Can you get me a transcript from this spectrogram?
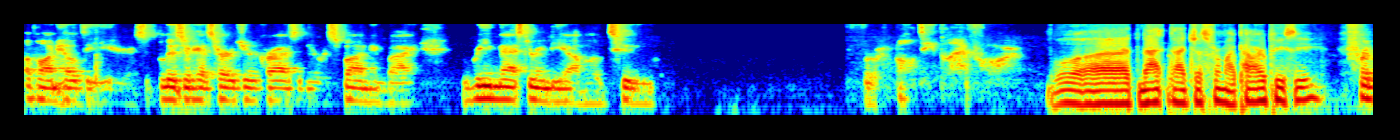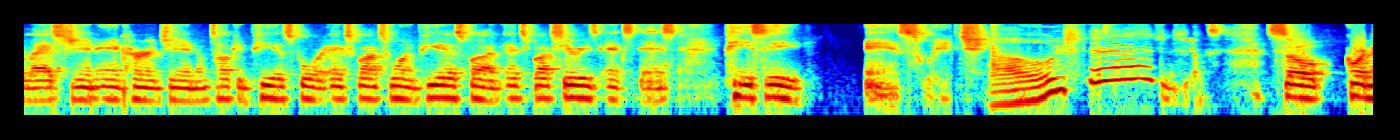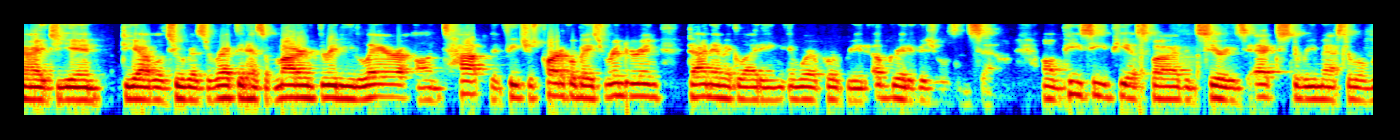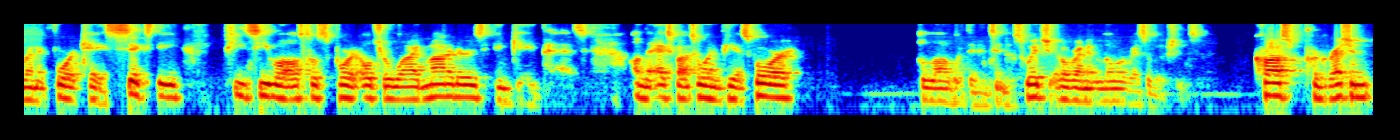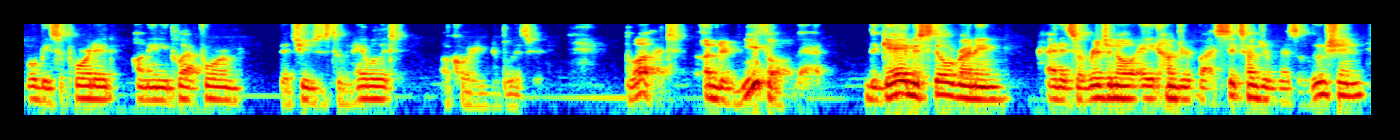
upon healthy ears. Blizzard has heard your cries and they're responding by remastering Diablo 2 for a multi-platform. What? Not not just for my power PC? For last gen and current gen. I'm talking PS4, Xbox One, PS5, Xbox Series XS, PC, and Switch. Oh shit. Yes. So according to IGN, Diablo 2 Resurrected has a modern 3D layer on top that features particle based rendering, dynamic lighting, and where appropriate, upgraded visuals and sound. On PC, PS5, and Series X, the remaster will run at 4K 60. PC will also support ultra wide monitors and gamepads. On the Xbox One and PS4, along with the Nintendo Switch, it'll run at lower resolutions. Cross progression will be supported on any platform that chooses to enable it, according to Blizzard. But underneath all that, the game is still running at its original 800 by 600 resolution.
